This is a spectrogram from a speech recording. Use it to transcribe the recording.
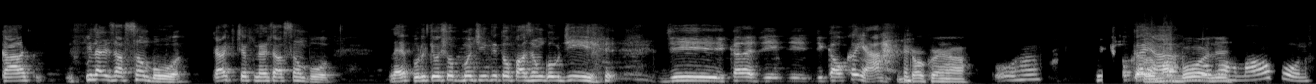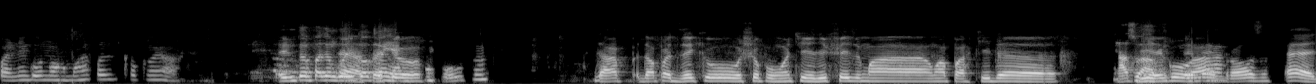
cara finalização boa. Cara que tinha finalização boa. Né? Porque o Chopo tentou fazer um gol de, de cara de, de, de calcanhar. De calcanhar. Porra. De calcanhar. Uma boa ali. normal, pô. Não faz nem gol normal, é fazer de calcanhar. Ele tentou fazer um gol é, de calcanhar. Eu... Dá, dá pra dizer que o Chopo Monte ele fez uma, uma partida Razoável. regular. É,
